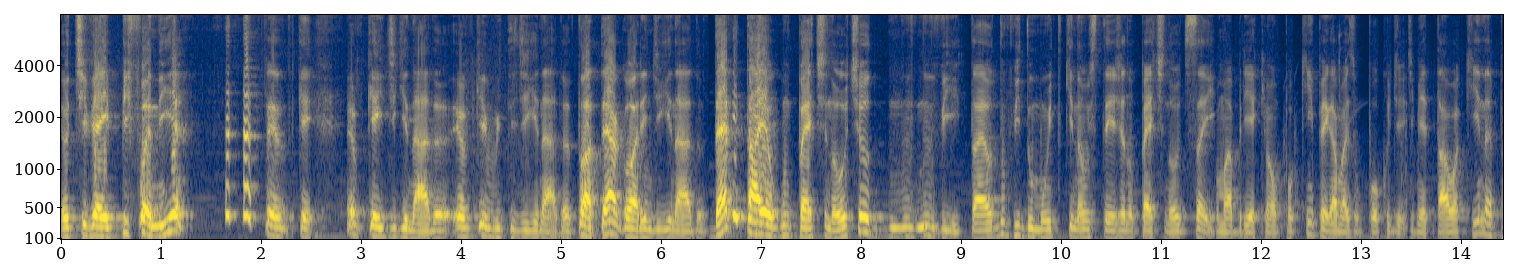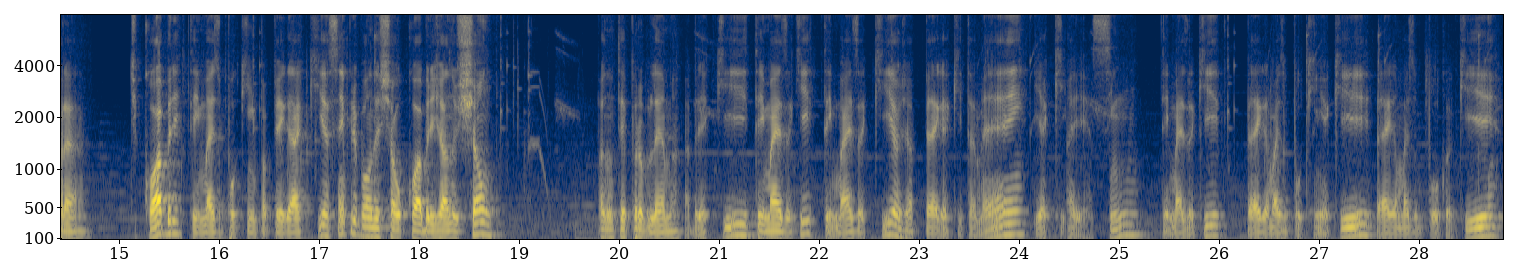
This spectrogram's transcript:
eu tive a epifania. eu, fiquei, eu fiquei indignado. Eu fiquei muito indignado. Eu tô até agora indignado. Deve estar tá em algum patch note, eu não vi, tá? Eu duvido muito que não esteja no patch note isso aí. Vamos abrir aqui um pouquinho, pegar mais um pouco de, de metal aqui, né? Pra de cobre. Tem mais um pouquinho para pegar aqui. É sempre bom deixar o cobre já no chão. Para não ter problema. Abre aqui. Tem mais aqui? Tem mais aqui. Ó, já pega aqui também. E aqui. Aí, assim. Tem mais aqui. Pega mais um pouquinho aqui. Pega mais um pouco aqui.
